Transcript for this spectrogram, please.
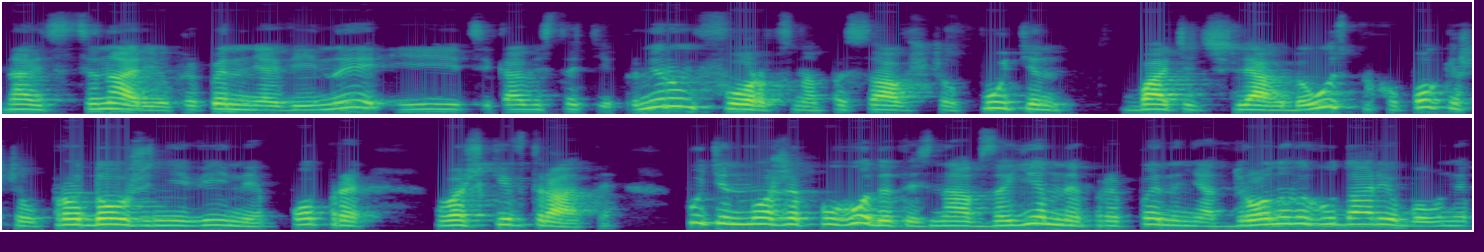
навіть сценарію припинення війни і цікаві статті. Приміром, Forbes написав, що Путін бачить шлях до успіху поки що в продовженні війни, попри важкі втрати. Путін може погодитись на взаємне припинення дронових ударів, бо вони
